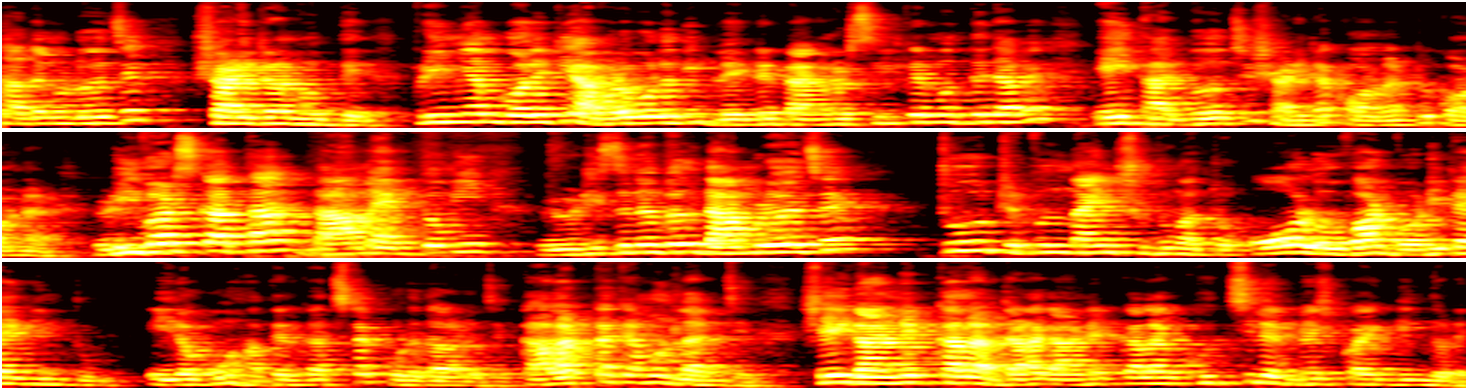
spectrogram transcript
সাজানো রয়েছে শাড়িটার মধ্যে। প্রিমিয়াম কোয়ালিটি, আবারও বলে দিই, ব্লেন্ডেড ব্যাঙ্গালোর সিল্কের মধ্যে যাবে। এই থাকবে হচ্ছে শাড়িটা কর্নার টু কর্নার। রিভার্স কাঁথা, দাম একদমই রিজনেবল দাম রয়েছে। টু ট্রিপল নাইন শুধুমাত্র অল ওভার বডিটাই কিন্তু এইরকম হাতের কাজটা করে দেওয়া রয়েছে। কালারটা কেমন লাগছে? সেই গার্নেট কালার যারা গার্নেট কালার খুঁজছিলেন বেশ কয়েকদিন ধরে,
